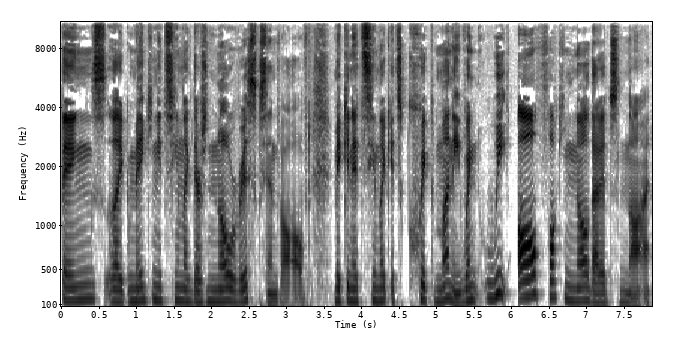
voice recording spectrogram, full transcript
things like making it seem like there's no risks involved, making it seem like it's quick money when we all fucking know that it's not.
